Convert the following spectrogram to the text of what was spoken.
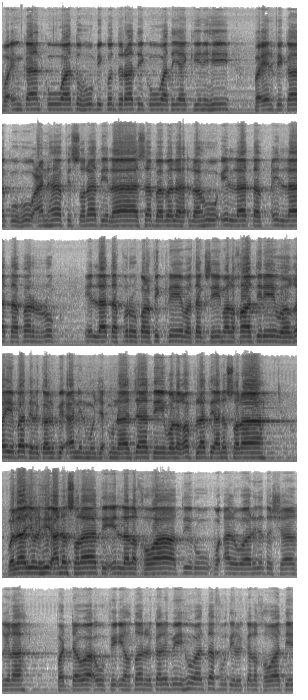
وإن كانت قوته بقدرة قوة يقينه فإنفكاكه عنها في الصلاة لا سبب له إلا إلا تفرق إلا تفرق الفكر وتقسيم الخاطر وغيبة القلب عن المناجاة والغفلة عن الصلاة. ولا يلهي عن الصلاة إلا الخواطر والواردة الشاغلة. فالدواء في إحضار القلب هو دفع تلك الخواطر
